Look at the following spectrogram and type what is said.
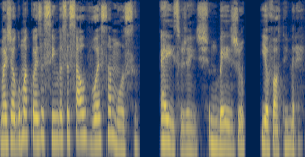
mas de alguma coisa assim você salvou essa moça. É isso, gente. Um beijo e eu volto em breve.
